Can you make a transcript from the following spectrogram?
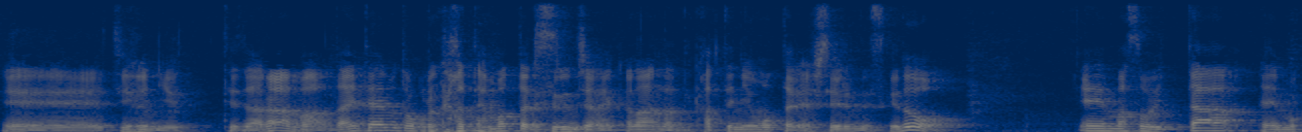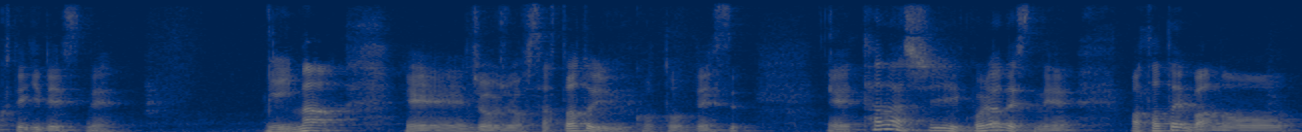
えーっていうふうに言ってたらまあ大体のところが当てはまったりするんじゃないかななんて勝手に思ったりはしてるんですけど、えーまあそういった目的でですね。今、えー上場させたということです、えーただしこれはですね、まあ、例えばあの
